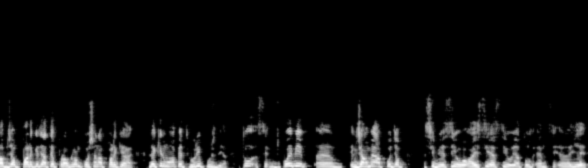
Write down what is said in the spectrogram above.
अब जब पढ़ के जाते प्रॉब्लम क्वेश्चन आप पढ़ के आए लेकिन वहाँ पे थ्योरी पूछ दिया। तो कोई भी एग्ज़ाम में आपको जब सीबीएसई e हो आईसीएसई e हो या तो एम ये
